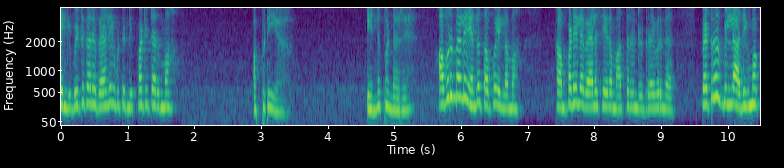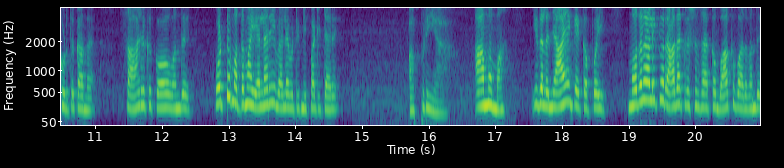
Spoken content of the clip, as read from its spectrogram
எங்கள் வீட்டுக்கார வேலையை விட்டு நிப்பாட்டிட்டாருமா அப்படியா? என்ன பண்ணாரு? அவர் மேலே எந்த தப்பும் இல்லைம்மா. கம்பெனியில் வேலை செய்கிற மற்ற ரெண்டு டிரைவருங்க பெட்ரோல் பில்லை அதிகமாக கொடுத்துருக்காங்க. சாருக்கு கோவம் வந்து ஒட்டு மொத்தமாக எல்லாரையும் வேலை விட்டு நிப்பாட்டிட்டாரு. அப்படியா? ஆமாம்மா. இதில் நியாயம் கேட்க போய் முதலாளிக்கும் ராதாகிருஷ்ணன் சாருக்கும் வாக்குவாதம் வந்து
